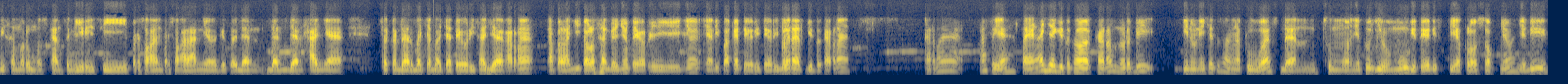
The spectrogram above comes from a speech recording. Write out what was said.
bisa merumuskan sendiri si persoalan-persoalannya gitu dan dan dan hanya sekedar baca-baca teori saja karena apalagi kalau seandainya teorinya yang dipakai teori-teori barat gitu karena karena apa ya sayang aja gitu kalau karena menurut di Indonesia tuh sangat luas dan semuanya tuh ilmu gitu ya di setiap pelosoknya. Jadi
